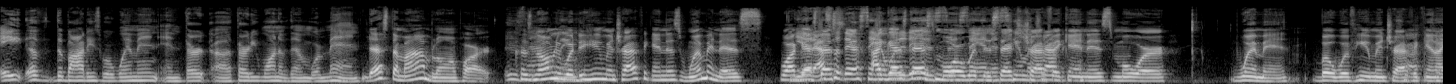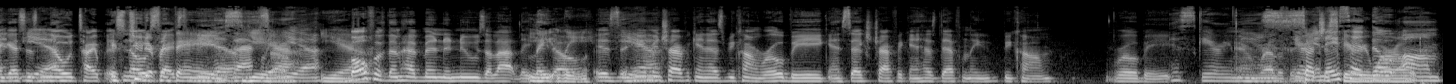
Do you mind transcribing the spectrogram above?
eight of the bodies were women and thir- uh, thirty-one of them were men. That's the mind blowing part. Because Exactly. normally with the human trafficking, it's women. Is well, I Yeah, guess that's what they're saying I what guess it that's is. more They're with the sex trafficking, trafficking. is more women, but with human trafficking, I guess it's yeah. no type. It's, It's no two different sex, things. Yeah. Exactly. Yeah. Yeah. yeah. Both of them have been in the news a lot lately. Lately. though. Is the Yeah. human trafficking has become real big, and sex trafficking has definitely become real big. It's scary, man. relevant. It's scary. Such and a they scary said though, world. um,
